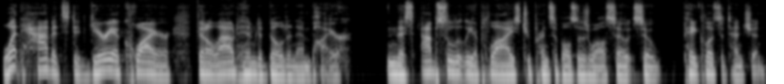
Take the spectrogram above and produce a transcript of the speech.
What habits did Gary acquire that allowed him to build an empire? And this absolutely applies to principals as well. So, so pay close attention.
